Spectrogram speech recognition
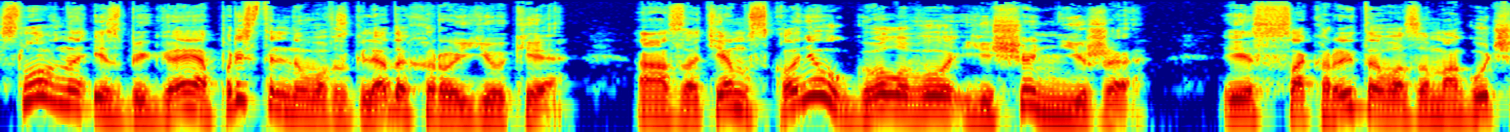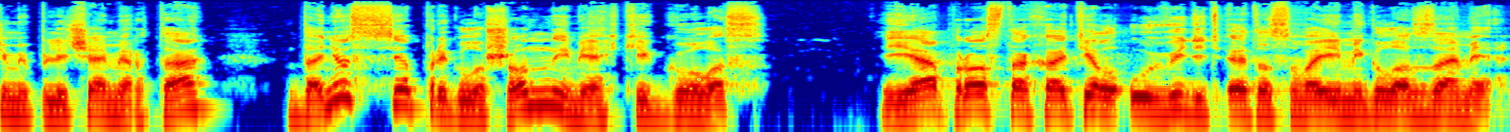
словно избегая пристального взгляда Харуюки, а затем склонил голову еще ниже. Из сокрытого за могучими плечами рта донесся приглушенный мягкий голос. «Я просто хотел увидеть это своими глазами.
